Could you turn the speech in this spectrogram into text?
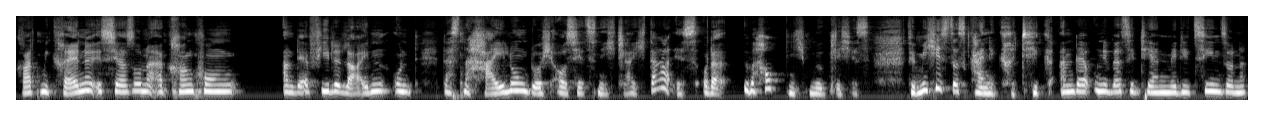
gerade Migräne ist ja so eine Erkrankung, an der viele leiden und dass eine Heilung durchaus jetzt nicht gleich da ist oder überhaupt nicht möglich ist. Für mich ist das keine Kritik an der universitären Medizin, sondern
